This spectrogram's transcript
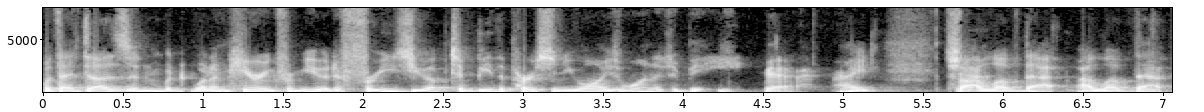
what that does, and what, what I'm hearing from you, it frees you up to be the person you always wanted to be. Yeah. Right. So yeah. I love that. I love that.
